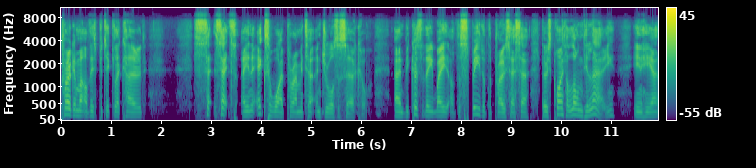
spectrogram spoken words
programmer of this particular code sets an x or y parameter and draws a circle. And because of the way of the speed of the processor, there is quite a long delay in here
